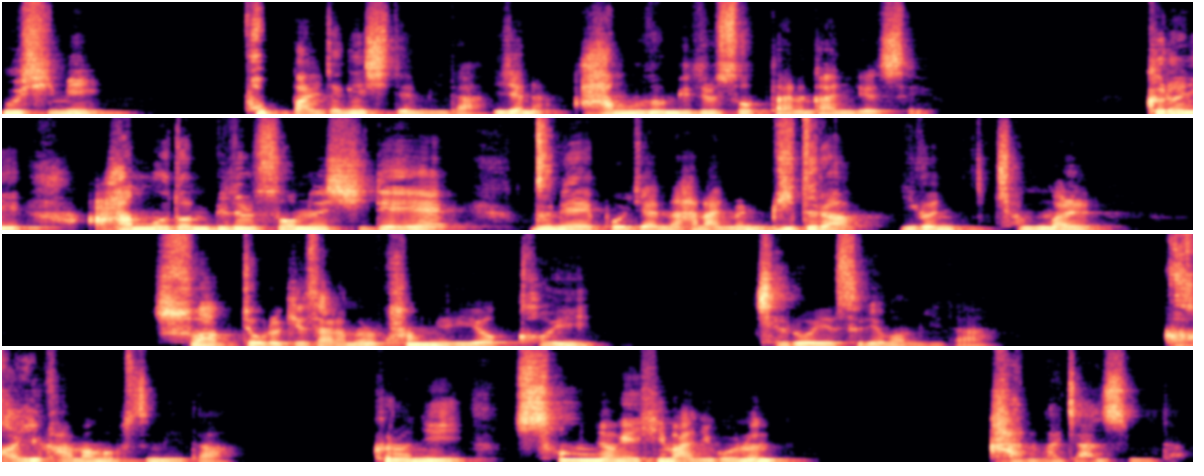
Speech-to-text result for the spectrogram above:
의심이 폭발적인 시대입니다. 이제는 아무도 믿을 수 없다는 거 아니겠어요? 그러니 아무도 믿을 수 없는 시대에 눈에 보이지 않는 하나님을 믿으라? 이건 정말 수학적으로 계산하면 확률이요. 거의 제로에 수렴합니다. 거의 가망 없습니다. 그러니 성령의 힘 아니고는 가능하지 않습니다.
